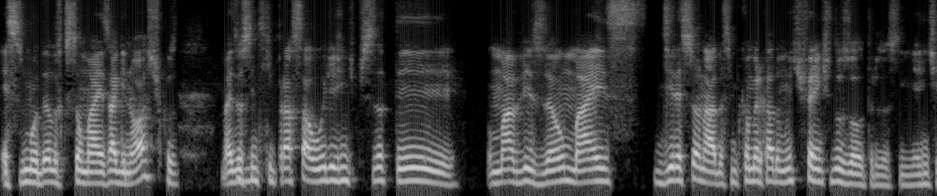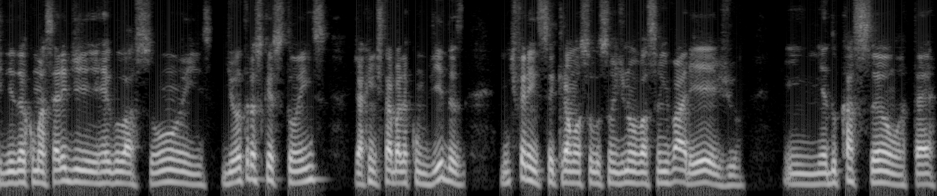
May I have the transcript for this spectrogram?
esses modelos que são mais agnósticos, mas eu uhum. sinto que para a saúde a gente precisa ter uma visão mais direcionada, assim, porque é um mercado muito diferente dos outros, assim. A gente lida com uma série de regulações, de outras questões, já que a gente trabalha com vidas, muito diferente você criar uma solução de inovação em varejo, em educação até.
